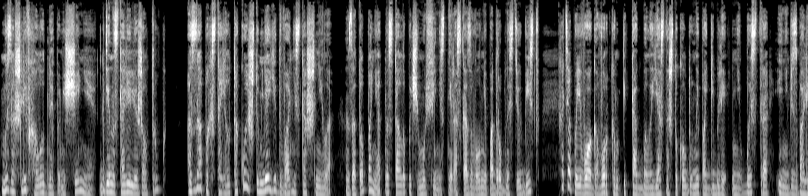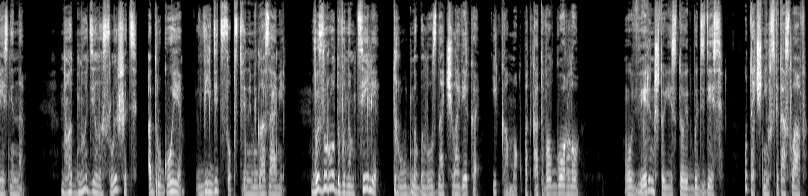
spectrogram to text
Мы зашли в холодное помещение, где на столе лежал труп, а запах стоял такой, что меня едва не стошнило. Зато понятно стало, почему Финист не рассказывал мне подробности убийств, хотя по его оговоркам и так было ясно, что колдуны погибли не быстро и не безболезненно. Но одно дело слышать, а другое — видеть собственными глазами. В изуродованном теле трудно было узнать человека, и комок подкатывал горлу. «Уверен, что ей стоит быть здесь», — уточнил Святослав.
